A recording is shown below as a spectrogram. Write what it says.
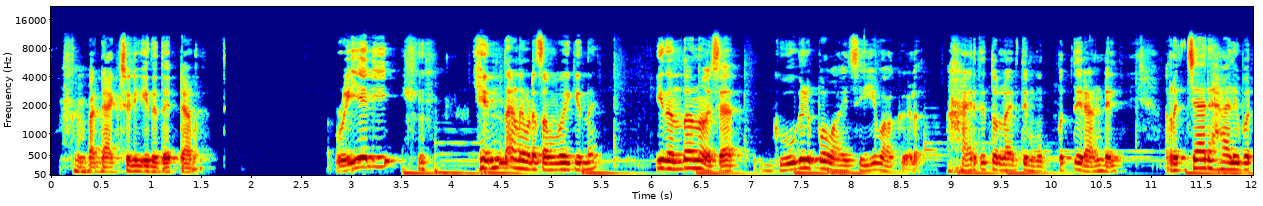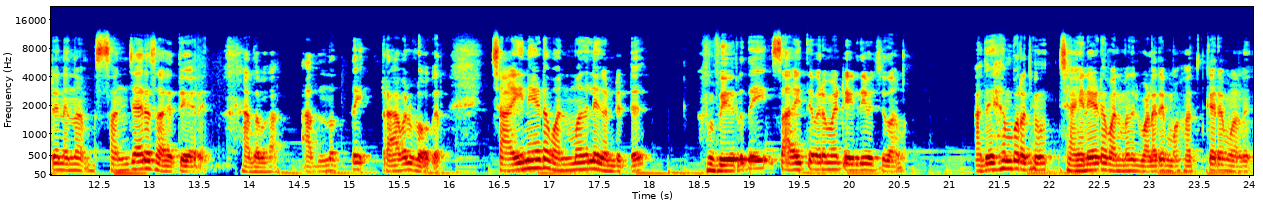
but actually ഇത് തെറ്റാണ് റിയലി എന്താണ് ഇവിടെ സംഭവിക്കുന്നത് ഇതെന്താന്ന് വെച്ചാൽ ഗൂഗിൾ ഇപ്പോൾ വായിച്ച ഈ വാക്കുകൾ ആയിരത്തി തൊള്ളായിരത്തി മുപ്പത്തി രണ്ടിൽ റിച്ചാർഡ് ഹാലിബർട്ടൻ എന്ന സഞ്ചാര സാഹിത്യകാരൻ അഥവാ അന്നത്തെ ട്രാവൽ ബ്ലോഗർ ചൈനയുടെ വന്മതിൽ കണ്ടിട്ട് വെറുതെ സാഹിത്യപരമായിട്ട് എഴുതി വെച്ചതാണ്. അദ്ദേഹം പറഞ്ഞു ചൈനയുടെ വന്മതിൽ വളരെ മഹത്കരമാണ്.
